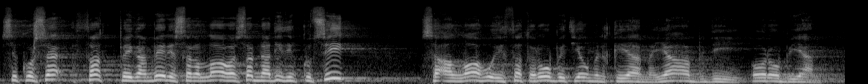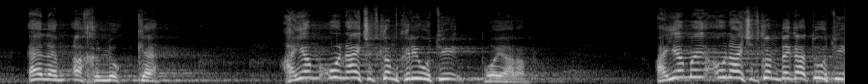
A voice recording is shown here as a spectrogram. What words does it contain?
Sikurse thot pejgamberi sallallahu alaihi sallam në hadithin kudsi, se Allahu i thot robit jeumel kijame, ja abdi, o robi jem, elem akhlukke, A jam unë ai që të kam kriju ty? Po ja rab. A jam unë ai që të kam begatu ty?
